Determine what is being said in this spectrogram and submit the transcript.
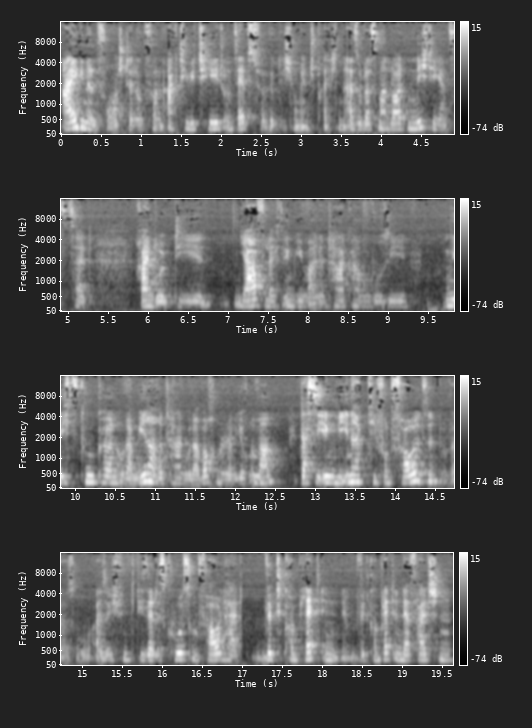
eigenen Vorstellung von Aktivität und Selbstverwirklichung entsprechen. Also dass man Leuten nicht die ganze Zeit reindrückt, die ja vielleicht irgendwie mal einen Tag haben, wo sie nichts tun können oder mehrere Tage oder Wochen oder wie auch immer, dass sie irgendwie inaktiv und faul sind oder so. Also ich finde, dieser Diskurs um Faulheit wird komplett in, wird komplett in der falschen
